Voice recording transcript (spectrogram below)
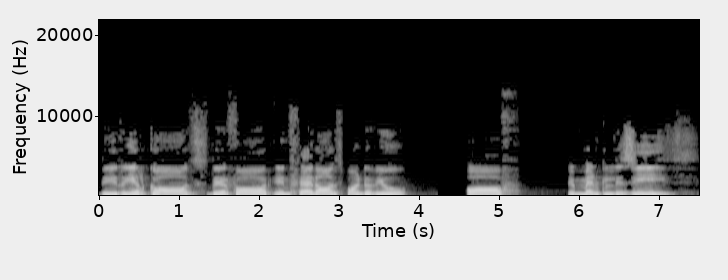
The real cause, therefore, in Fanon's point of view, of a mental disease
